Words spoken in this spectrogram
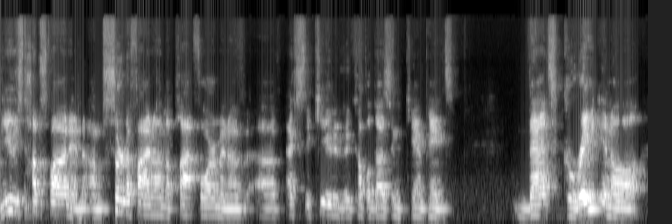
used HubSpot and I'm certified on the platform and I've, I've executed a couple dozen campaigns. That's great and all,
